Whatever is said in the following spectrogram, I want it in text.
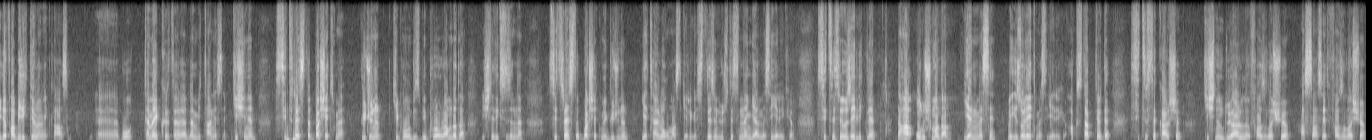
bir defa biriktirmemek lazım. Ee, bu temel kriterlerden bir tanesi. Kişinin stresle baş etme gücünün ki bunu biz bir programda da işledik sizinle. Stresle baş etme gücünün yeterli olması gerekiyor. Stresin üstesinden gelmesi gerekiyor. Stresi özellikle daha oluşmadan yenmesi ve izole etmesi gerekiyor. Aksi takdirde strese karşı kişinin duyarlılığı fazlalaşıyor, hassasiyet fazlalaşıyor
